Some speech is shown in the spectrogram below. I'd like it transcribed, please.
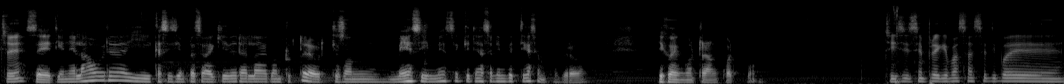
Sí. se detiene la obra y casi siempre se va a quiebrar la constructora porque son meses y meses que tiene que hacer la investigación, pues, pero dijo que encontraron cuerpo. Sí, sí, siempre que pasa ese tipo de.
